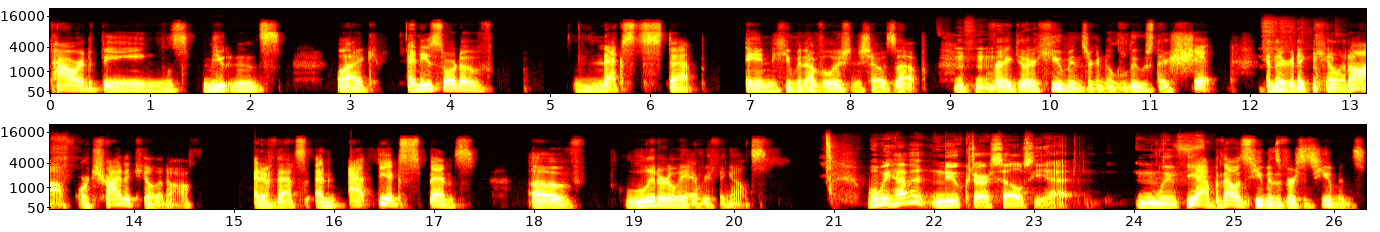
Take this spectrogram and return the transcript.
powered beings, mutants, like any sort of next step in human evolution shows up, Mhm. regular humans are going to lose their shit and they're going to kill it off or try to kill it off. And if that's and at the expense of literally everything else. well we haven't nuked ourselves yet And we've Yeah, but that was humans versus humans.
